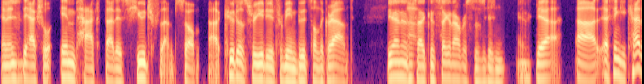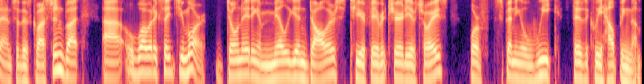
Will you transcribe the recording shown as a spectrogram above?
and it's the actual impact that is huge for them. So uh, kudos for you, dude, for being boots on the ground. Yeah, no, uh, second second harvest is good. Yeah, yeah. Uh, I think you kind of answered this question, but uh, what would excite you more? Donating a million dollars to your favorite charity of choice, or spending a week physically helping them?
